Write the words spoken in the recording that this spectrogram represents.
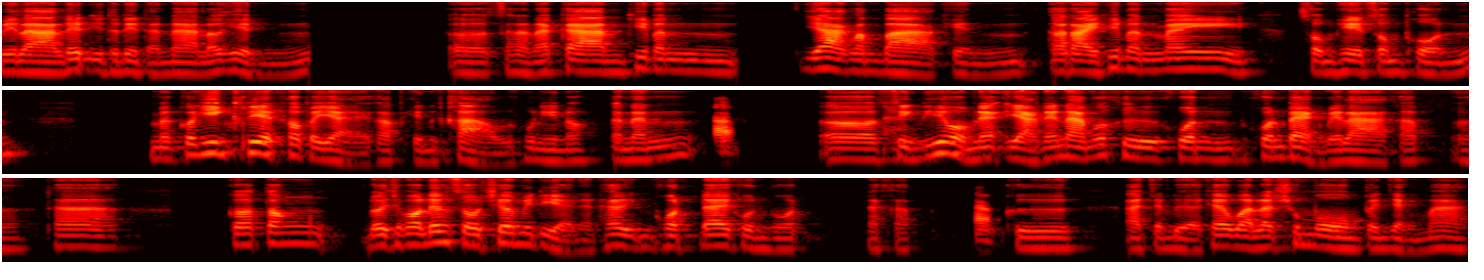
เวลาเล่นอินเทอร์เน็ตนานๆ แล้วเห็นเอ่อสถานการณ์ที่มันยากลำบากเห็นอะไรที่มันไม่สมเหตุสมผล มันก็ยิ่งเครียดเข้าไปใหญ่ครับ เห็นข่าวพวกนี้เนาะดังนั้นครับเอ่อสิ่งที่ผมเนี่ยอยากแนะนำก็คือควรควรแบ่งเวลาครับ เออ ถ้าก็ต้องโดยเฉพาะเรื่องโซเชียลมีเดียเนี่ยถ้างดได้คนงดนะครับครับคืออาจจะเหลือแค่วันละชั่วโมงเป็นอย่างมาก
